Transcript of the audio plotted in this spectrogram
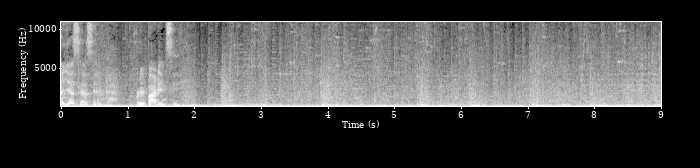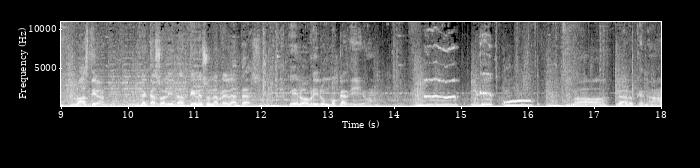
Batalla se acerca. Prepárense. Bastian, ¿de casualidad tienes un abrelatas? Quiero abrir un bocadillo. No, claro que no.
